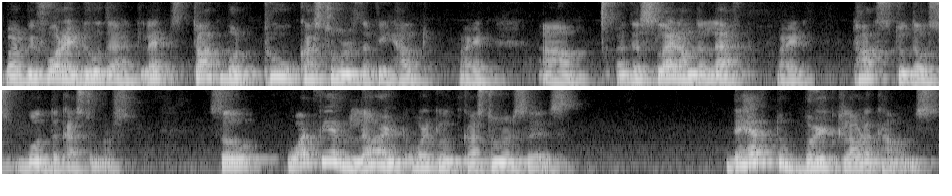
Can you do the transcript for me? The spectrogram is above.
but before I do that, let's talk about two customers that we helped. Right, uh, this slide on the left, right, talks to those both the customers. So what we have learned working with customers is they have to build cloud accounts,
